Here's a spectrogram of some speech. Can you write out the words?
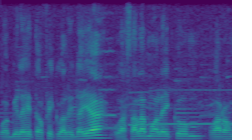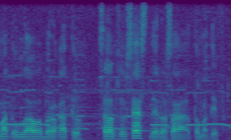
Wabillahi taufik wal hidayah. Wassalamualaikum warahmatullahi wabarakatuh. Salam sukses dari Rosa Otomotif.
